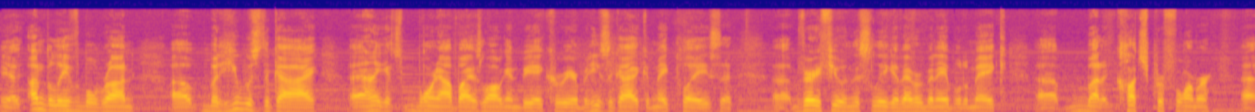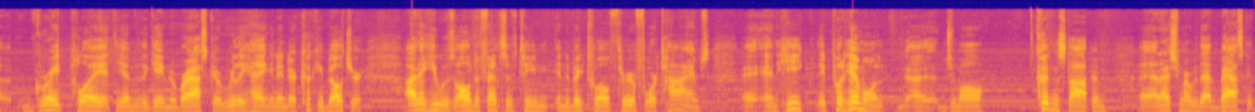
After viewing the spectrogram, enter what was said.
You know, unbelievable run. Uh, but he was the guy. I think it's borne out by his long NBA career. But he's the guy that could make plays that uh, very few in this league have ever been able to make. Uh, but a clutch performer, uh, great play at the end of the game. Nebraska really hanging in there. Cookie Belcher, I think he was all defensive team in the Big 12 three or four times, and he they put him on uh, Jamaal, couldn't stop him. And I just remember that basket.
